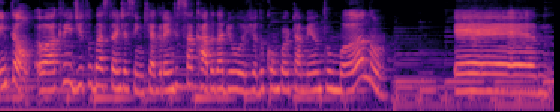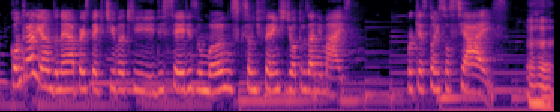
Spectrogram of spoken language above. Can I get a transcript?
Então, eu acredito bastante assim que a grande sacada da biologia do comportamento humano é contrariando, né, a perspectiva que de seres humanos que são diferentes de outros animais por questões sociais. Uhum.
